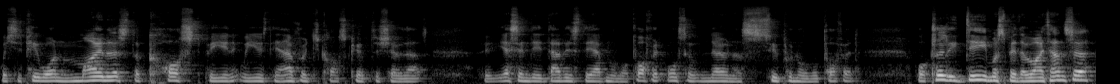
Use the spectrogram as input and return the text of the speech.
which is P1 minus the cost per unit. We use the average cost curve to show that. So yes, indeed, that is the abnormal profit, also known as supernormal profit. Well, clearly D must be the right answer.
